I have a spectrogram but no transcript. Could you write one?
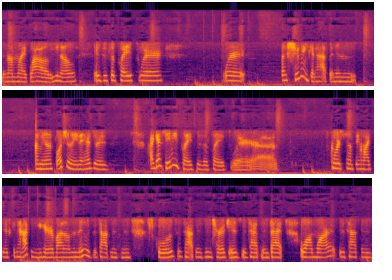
and i'm like wow you know is this a place where where a shooting could happen? And i mean unfortunately the answer is i guess any place is a place where uh where something like this can happen. You hear about it on the news. This happens in schools. This happens in churches. This happens at walmart. This happens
